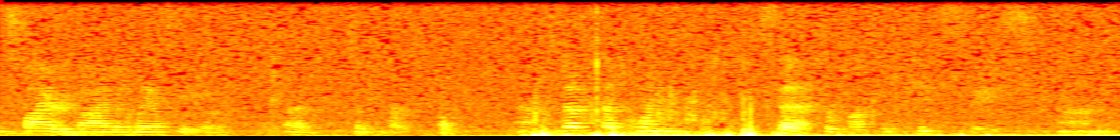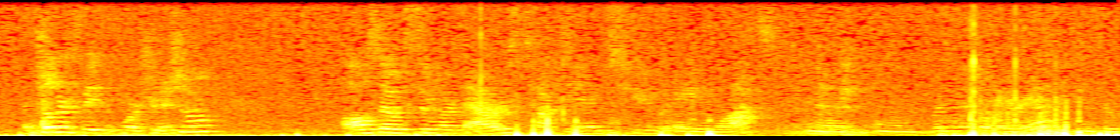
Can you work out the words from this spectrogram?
inspired by the landscape of, of Central Park. Um, so that's, that's one setup for possible kids space. Um, a children's space is more traditional, also similar to ours, tucked into a lot in a, in a residential area. And so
